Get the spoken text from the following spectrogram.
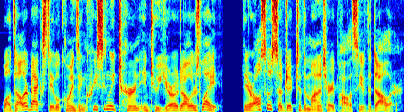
While dollar backed stablecoins increasingly turn into Eurodollars light, they are also subject to the monetary policy of the dollar.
